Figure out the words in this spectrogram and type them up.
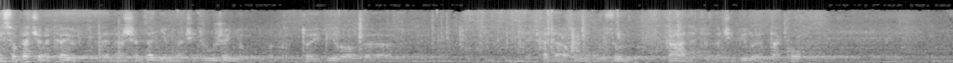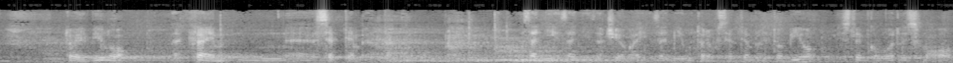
Mi smo braćo na kraju našem zadnjem znači, druženju, to je bilo e, uh, kada u, u Zul Kade, to znači bilo je tako, to je bilo uh, krajem uh, septembra, tako. Zadnji, zadnji, znači ovaj zadnji utorak u septembru je to bio, mislim, govorili smo o,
